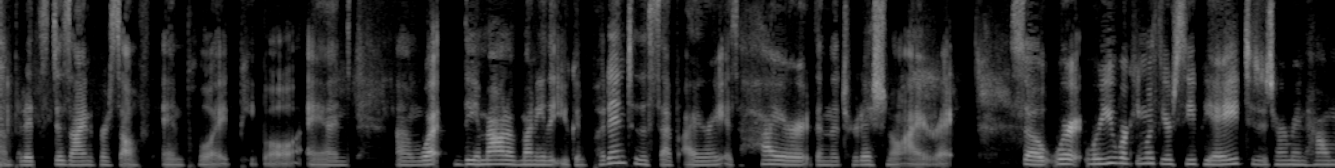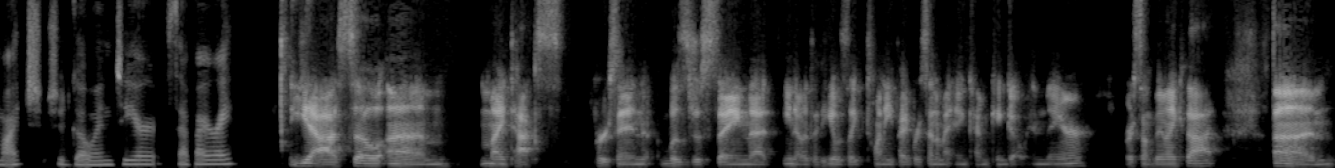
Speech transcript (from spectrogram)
um, but it's designed for self-employed people. And um, what the amount of money that you can put into the SEP IRA is higher than the traditional IRA. So, were were you working with your CPA to determine how much should go into your SEP IRA? Yeah. So um, my tax person was just saying that, you know, I think it was like 25% of my income can go in there or something like that. Um,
